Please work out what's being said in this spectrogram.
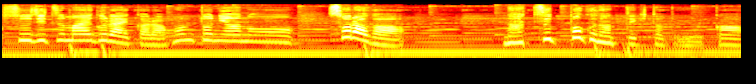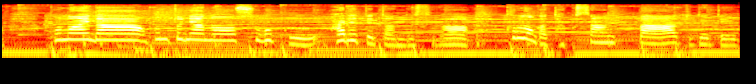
う数日前ぐらいから本当にあの空が夏っぽくなってきたというかこの間本当にあのすごく晴れてたんですが雲がたくさんバーッと出ている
